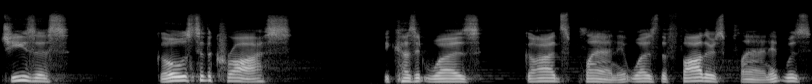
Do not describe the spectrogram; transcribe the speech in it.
Jesus goes to the cross because it was God's plan. It was the Father's plan. It was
